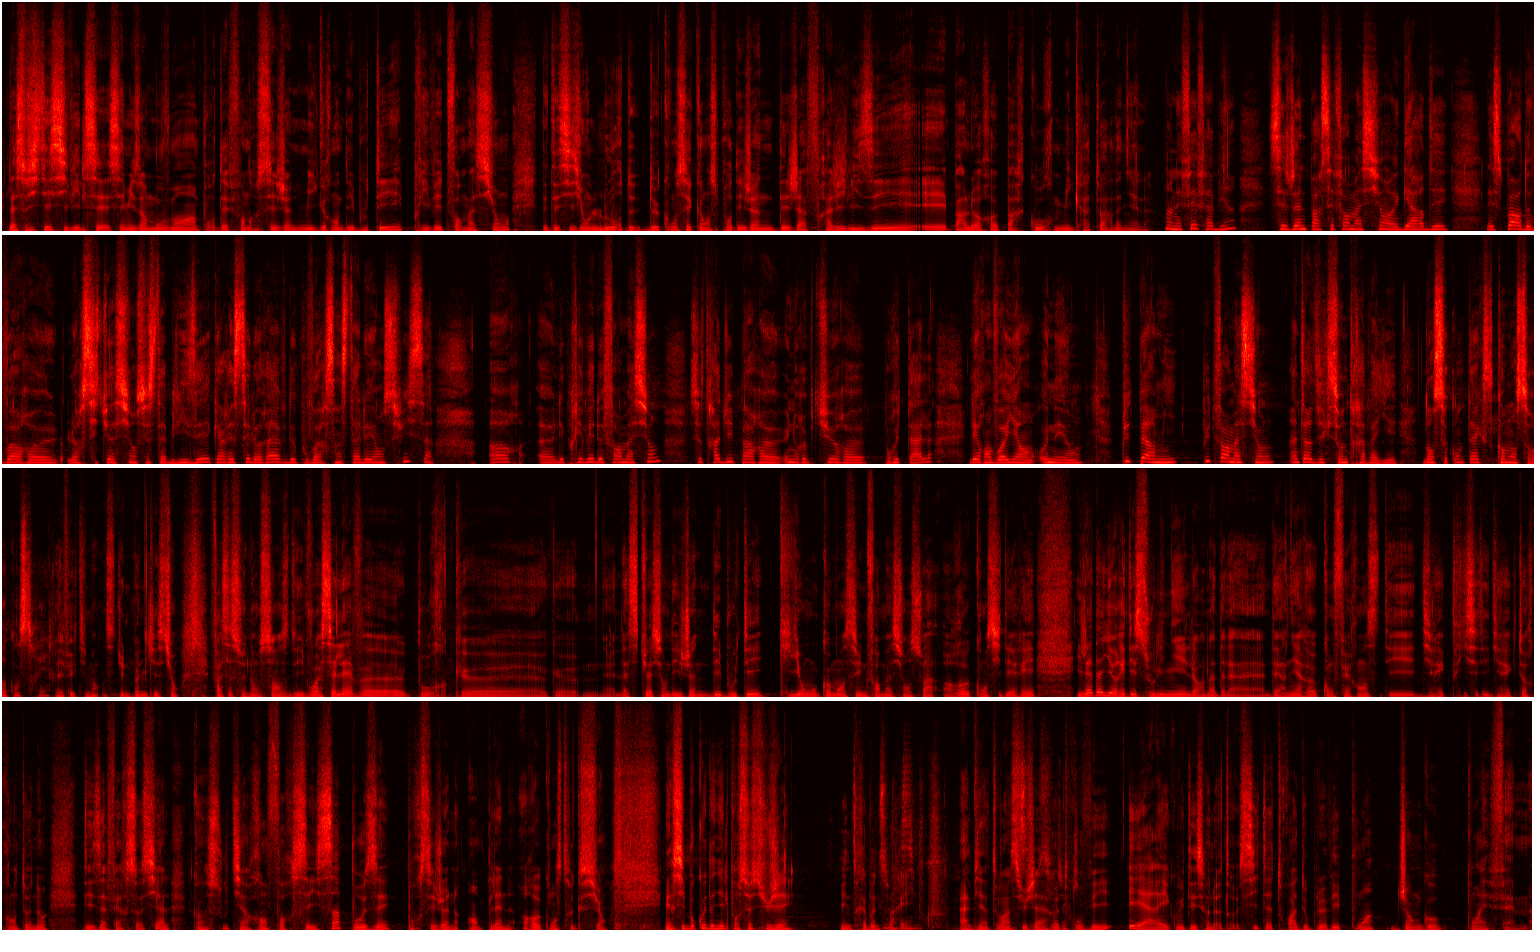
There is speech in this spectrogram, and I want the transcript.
La société civile s'est mise en mouvement hein, pour défendre ces jeunes migrants déboutés, privés de formation, des décisions lourde de conséquences pour des jeunes déjà fragilisés et par leur parcours migratoire, Daniel? En effet, Fabien, ces jeunes, par ces formations, euh, gardaient l'espoir de voir euh, leur situation se stabiliser, caresser le rêve de pouvoir s'installer en Suisse. Or, euh, les privés de formation se traduit par une rupture brutale, les renvoyant au néant. Plus de permis, plus de formation, interdiction de travailler. Dans ce contexte, comment se reconstruire? Effectivement, c'est une bonne question. Face à ce non-sens, des voix s'élèvent euh, pour que, la situation des jeunes déboutés qui ont commencé une formation soit reconsidérée. Il a d'ailleurs été souligné lors de la dernière conférence des directrices et des directeurs cantonaux des affaires sociales qu'un soutien renforcé s'imposait pour ces jeunes en pleine reconstruction. Merci beaucoup Daniel pour ce sujet. Une très bonne soirée. Merci beaucoup. À bientôt. Un sujet à retrouver et à réécouter sur notre site www.django.fm.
